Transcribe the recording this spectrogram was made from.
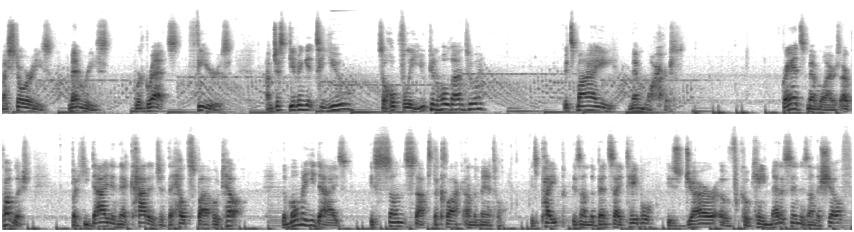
my stories, memories, regrets, fears. I'm just giving it to you, so hopefully you can hold on to it. It's my memoirs. Grant's memoirs are published, but he died in that cottage at the Health Spa Hotel. The moment he dies, his son stops the clock on the mantle. His pipe is on the bedside table. His jar of cocaine medicine is on the shelf.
